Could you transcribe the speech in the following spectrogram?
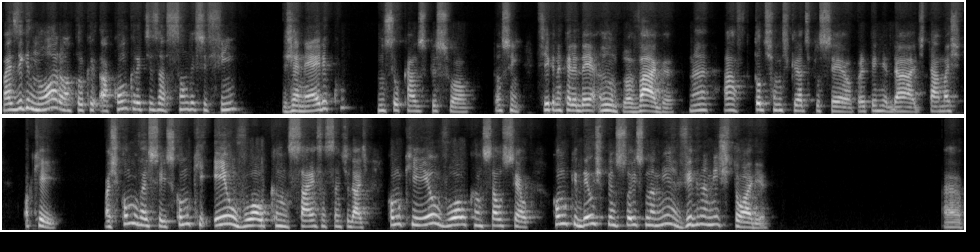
mas ignoram a, a concretização desse fim genérico no seu caso pessoal. Então, assim, fica naquela ideia ampla, vaga, né? Ah, todos somos criados para o céu, para a eternidade, tá? Mas, ok. Mas como vai ser isso? Como que eu vou alcançar essa santidade? Como que eu vou alcançar o céu? Como que Deus pensou isso na minha vida e na minha história? Ah,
